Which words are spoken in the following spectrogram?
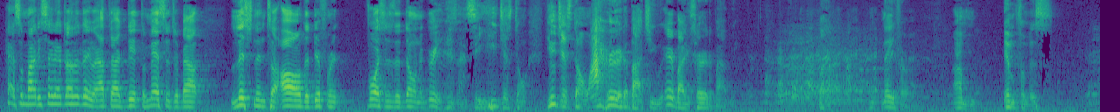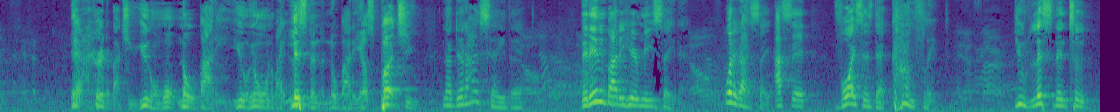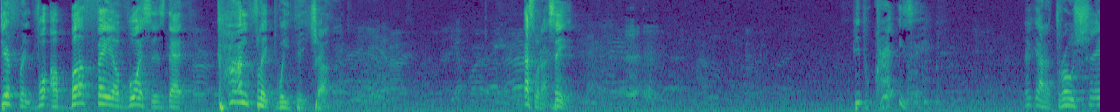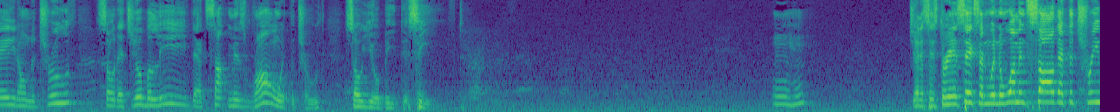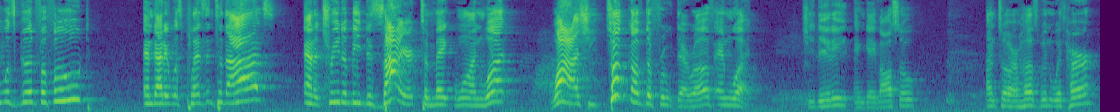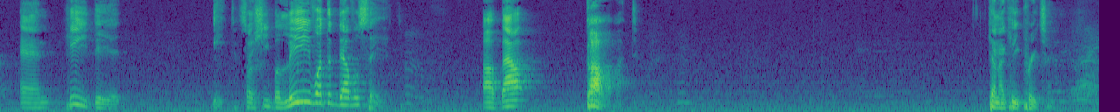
Had somebody say that the other day after I did the message about listening to all the different voices that don't agree. See, he just don't. You just don't. I heard about you. Everybody's heard about me. Like, they've heard. I'm infamous. Yeah, I heard about you. You don't want nobody. You don't want nobody listening to nobody else but you. Now, did I say that? Did anybody hear me say that? What did I say? I said voices that conflict. You listening to different, vo- a buffet of voices that conflict with each other. That's what I said. People crazy. They got to throw shade on the truth so that you'll believe that something is wrong with the truth, so you'll be deceived. Mm-hmm. Genesis 3 and 6. And when the woman saw that the tree was good for food, and that it was pleasant to the eyes, and a tree to be desired to make one what? Why she took of the fruit thereof and what? She did eat and gave also unto her husband with her, and he did eat. So she believed what the devil said about God. Can I keep preaching?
